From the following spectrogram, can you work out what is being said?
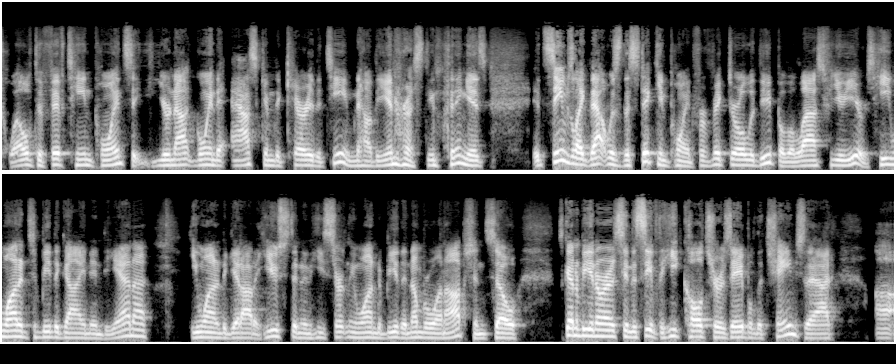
12 to 15 points. You're not going to ask him to carry the team. Now, the interesting thing is, it seems like that was the sticking point for Victor Oladipo the last few years. He wanted to be the guy in Indiana. He wanted to get out of Houston, and he certainly wanted to be the number one option. So it's going to be interesting to see if the Heat culture is able to change that. Uh,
